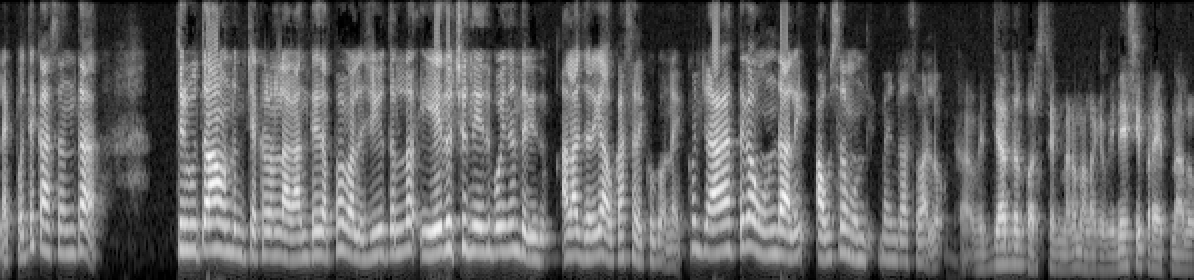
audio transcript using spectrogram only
లేకపోతే కాస్తంత తిరుగుతూ ఉంటుంది చక్రం లాగా అంతే తప్ప వాళ్ళ జీవితంలో ఏది వచ్చింది ఏది పోయిందని తెలియదు అలా జరిగే అవకాశాలు ఎక్కువగా ఉన్నాయి. కొంచెం జాగ్రత్తగా ఉండాలి. అవసరం ఉంది మైన రాశి వాళ్ళు. విద్యార్థుల పరిస్థితి మేడం అలాగే విదేశీ ప్రయత్నాలు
